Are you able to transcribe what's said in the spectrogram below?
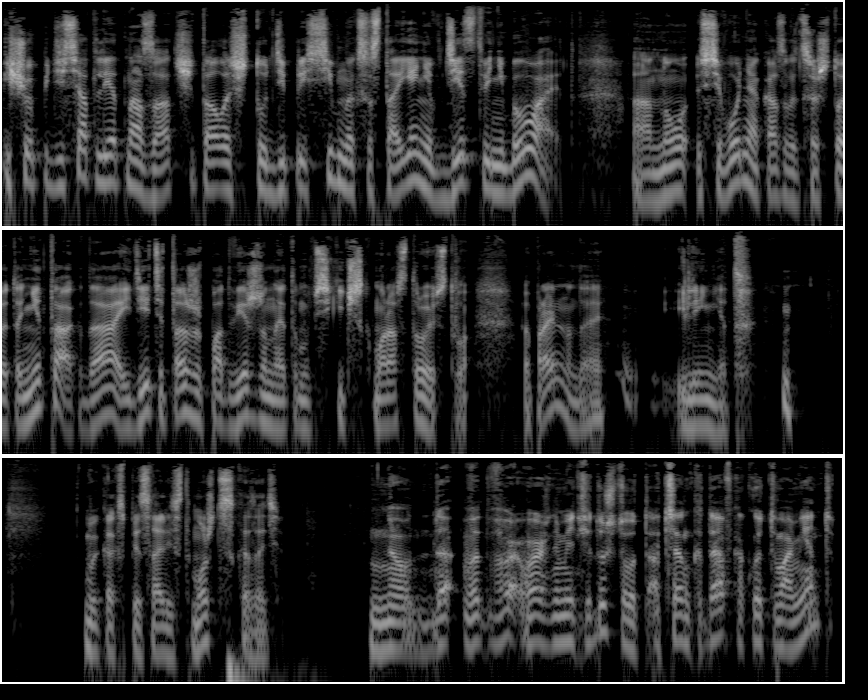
еще 50 лет назад считалось, что депрессивных состояний в детстве не бывает. А, но сегодня оказывается, что это не так, да, и дети тоже подвержены этому психическому расстройству. Правильно, да, или нет? Вы как специалист можете сказать? Ну, да, вот важно иметь в виду, что вот оценка, да, в какой-то момент,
